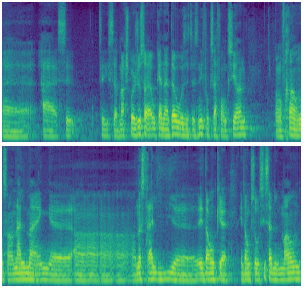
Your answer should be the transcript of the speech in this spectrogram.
à... Ça marche pas juste au Canada ou aux États-Unis, il faut que ça fonctionne en France, en Allemagne, euh, en, en, Australie. Euh, et, donc, euh, et donc, ça aussi, ça nous demande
